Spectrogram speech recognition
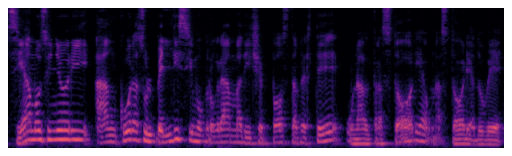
Siamo signori ancora sul bellissimo programma di C'è posta per te, un'altra storia, una storia dove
